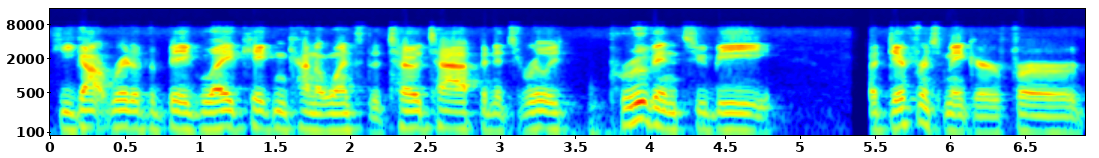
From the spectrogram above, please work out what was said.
he got rid of the big leg kick and kind of went to the toe tap, and it's really proven to be a difference maker for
